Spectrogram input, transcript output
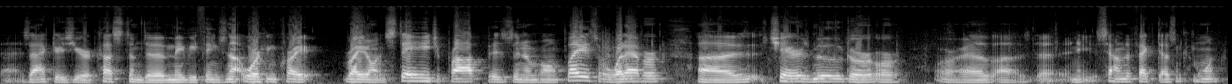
as actors, you're accustomed to maybe things not working quite right on stage. A prop is in the wrong place, or whatever. Uh, chairs moved, or or or a, a, a sound effect doesn't come on.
